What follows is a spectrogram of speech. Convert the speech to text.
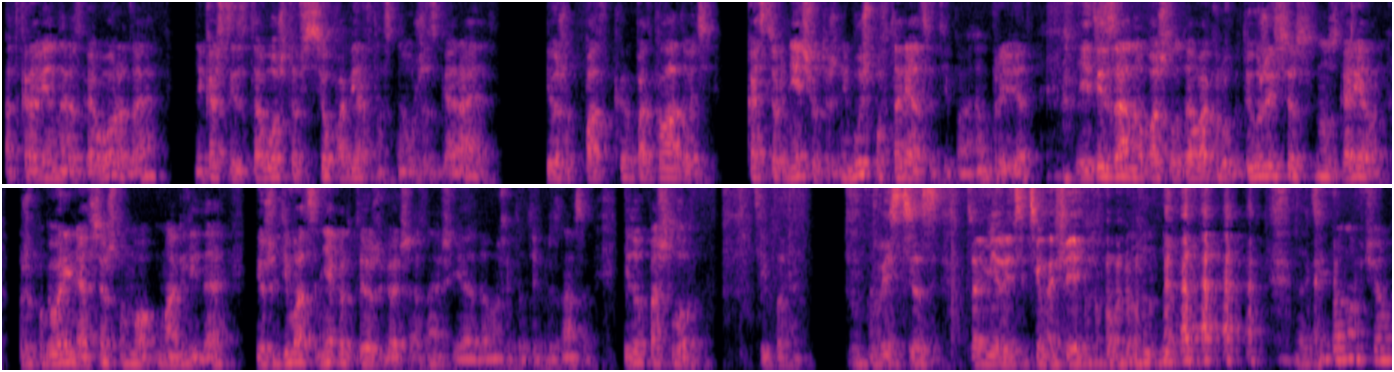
откровенные разговоры, да? Мне кажется, из-за того, что все поверхностно уже сгорает, и уже подк- подкладывать костер нечего, ты же не будешь повторяться, типа, «Ага, привет, и ты заново пошло, давай кругу. Ты уже все, ну, сгорело, уже поговорили о всем, что мо- могли, да? И уже деваться некуда, ты уже говоришь, а знаешь, я давно хотел тебе признаться. И тут пошло, типа... Вы сейчас травмируете Тимофея, по-моему. Ну, типа, ну, в чем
